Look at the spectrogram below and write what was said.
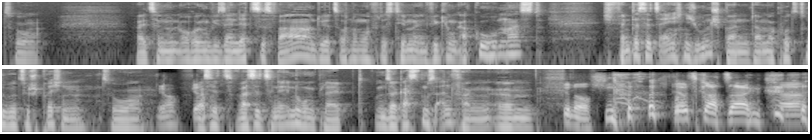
So weil es ja nun auch irgendwie sein letztes war und du jetzt auch nochmal für das Thema Entwicklung abgehoben hast. Ich fände das jetzt eigentlich nicht unspannend, da mal kurz drüber zu sprechen. So, ja, was, jetzt, was jetzt in Erinnerung bleibt. Unser Gast muss anfangen. Ähm, genau, ich wollte es gerade sagen. Äh,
